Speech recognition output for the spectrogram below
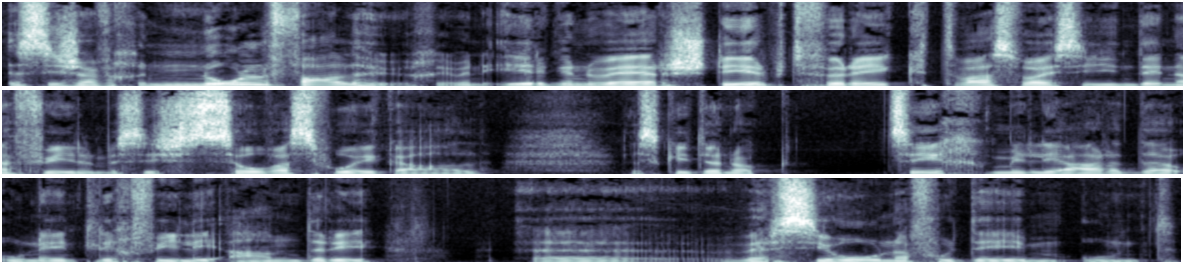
es ist einfach null Fallhöhe. Wenn irgendwer stirbt, verreckt, was weiß ich in diesen Filmen, es ist sowas von egal. Es gibt ja noch zig Milliarden, unendlich viele andere äh, Versionen von dem und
